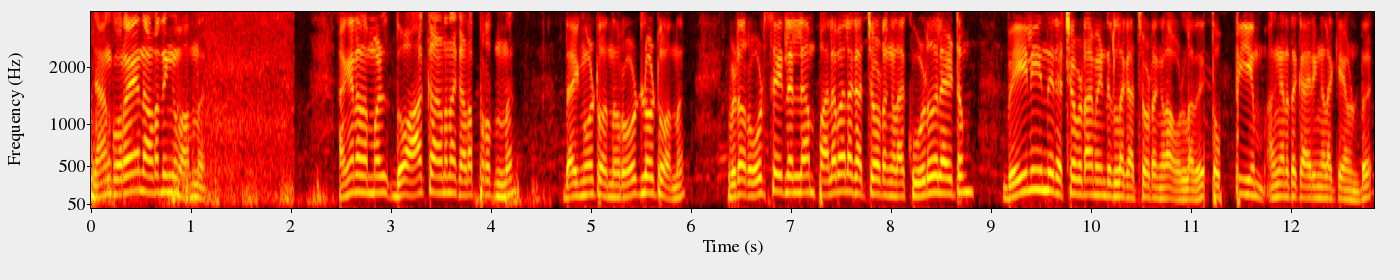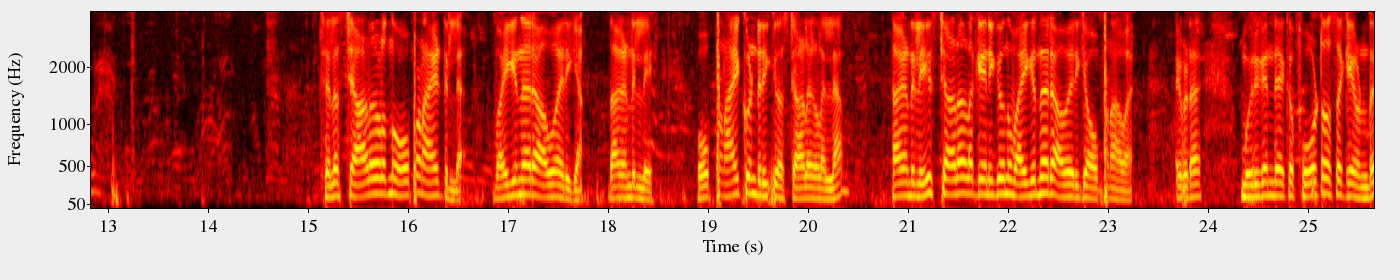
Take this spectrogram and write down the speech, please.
ഞാൻ കുറേ നടന്നിങ്ങ് വന്ന്. അങ്ങനെ നമ്മൾ ദോ ആ കാണുന്ന കടപ്പുറത്തുനിന്ന് ദാ ഇങ്ങോട്ട് വന്ന് റോഡിലോട്ട് വന്ന്. ഇവിടെ റോഡ് സൈഡിലെല്ലാം പല പല കച്ചവടങ്ങളാണ് കൂടുതലായിട്ടും വെയിലിൽ നിന്ന് രക്ഷപ്പെടാൻ വേണ്ടിയിട്ടുള്ള കച്ചവടങ്ങളാണ് ഉള്ളത്. തൊപ്പിയും അങ്ങനത്തെ കാര്യങ്ങളൊക്കെ ഉണ്ട്. ചില സ്റ്റാളുകളൊന്നും ഓപ്പൺ ആയിട്ടില്ല. വൈകുന്നേരം ആവുമായിരിക്കാം. ഇതാ കണ്ടില്ലേ? ഓപ്പൺ ആയിക്കൊണ്ടിരിക്കുക സ്റ്റാളുകളെല്ലാം. ഇതാ കണ്ടില്ലേ ഈ സ്റ്റാളുകളൊക്കെ എനിക്കൊന്ന് വൈകുന്നേരം ആവുമായിരിക്കും ഓപ്പൺ ആവാൻ ഇവിടെ മുരുകന്റെയൊക്കെ ഫോട്ടോസൊക്കെ ഉണ്ട്.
